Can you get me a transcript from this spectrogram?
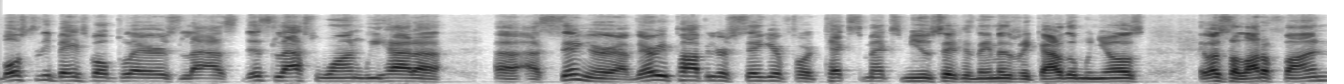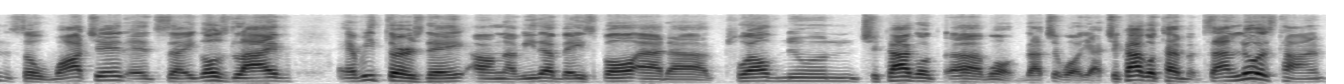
mostly baseball players. Last this last one, we had a, a a singer, a very popular singer for Tex-Mex music. His name is Ricardo Munoz. It was a lot of fun. So watch it. It's it goes live every Thursday on La Vida Baseball at uh, 12 noon Chicago. Uh, well, that's. Well, yeah, Chicago time, but San Luis time.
